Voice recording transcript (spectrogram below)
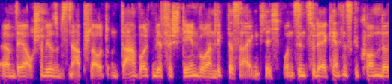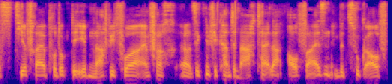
ähm, der auch schon wieder so ein bisschen abflaut. Und da wollten wir verstehen, woran liegt das eigentlich und sind zu der Erkenntnis gekommen, dass tierfreie Produkte eben nach wie vor einfach äh, signifikante Nachteile aufweisen in Bezug auf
